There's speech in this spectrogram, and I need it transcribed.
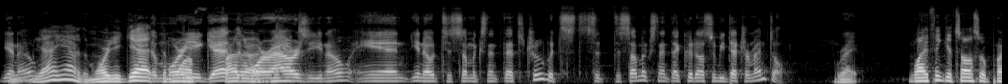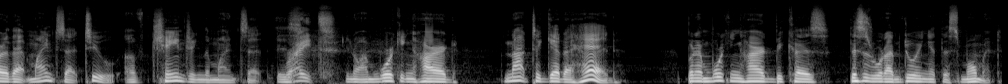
you know, Yeah. Yeah. The more you get, the, more, you get, the more advanced- hours, you know, and you know, to some extent that's true, but to some extent that could also be detrimental. Right. Well, I think it's also part of that mindset too of changing the mindset. Is, Right. You know, I'm working hard not to get ahead, but I'm working hard because this is what I'm doing at this moment.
